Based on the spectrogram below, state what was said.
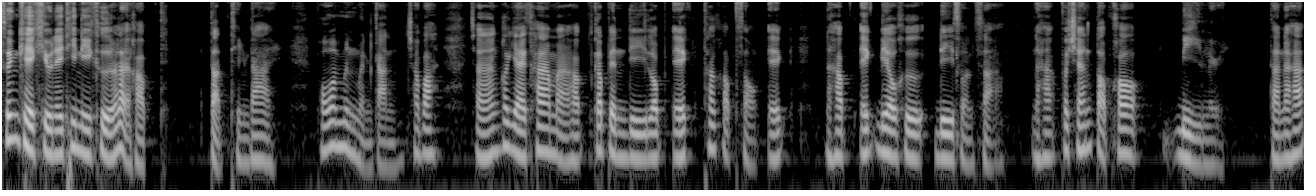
ซึ่ง kq ในที่นี้คือเท่าไหร่ครับ ตัดทิ้งได้ เพราะว่ามันเหมือนกันใช่ปะจากนั้นก็ย้ายค่ามาครับ ก็เป็น d ลบ x เท่ากับ 2x นะครับ x เดียวคือ d ส่วน3นะฮะ เพราะฉะนั้นตอบข้อ b เลยแต่นะฮะ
